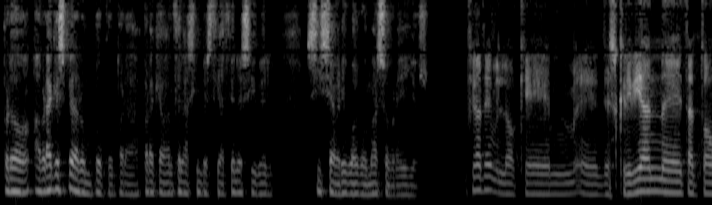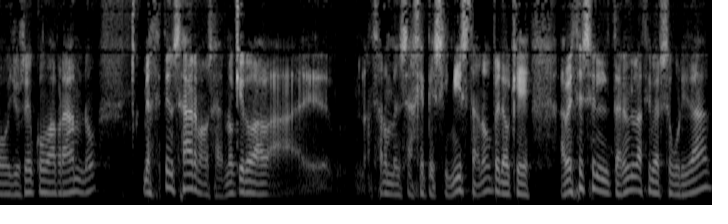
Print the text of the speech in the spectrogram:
Pero habrá que esperar un poco para, para que avancen las investigaciones y ver si se averigua algo más sobre ellos. Fíjate, lo que mm, eh, describían eh, tanto Josep como Abraham, ¿no? Me hace pensar, vamos a ver, no quiero a- a, eh, lanzar un mensaje pesimista, ¿no? Pero que a veces en el terreno de la ciberseguridad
